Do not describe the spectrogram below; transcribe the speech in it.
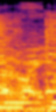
อร่อย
